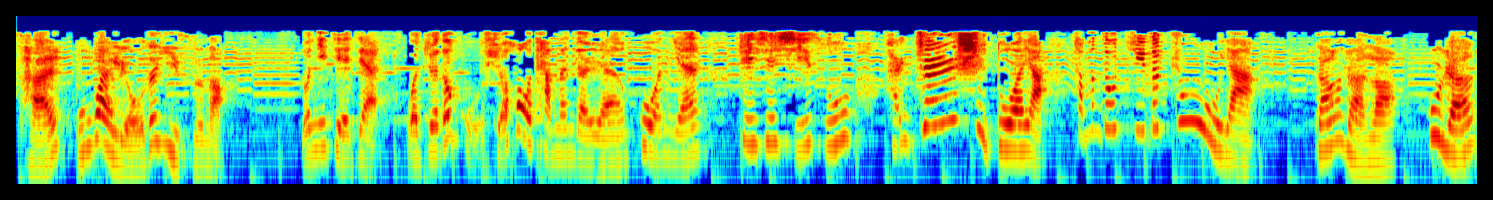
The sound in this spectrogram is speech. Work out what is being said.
财不外流的意思呢。罗妮姐姐，我觉得古时候他们的人过年这些习俗还真是多呀，他们都记得住呀。当然啦，不然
